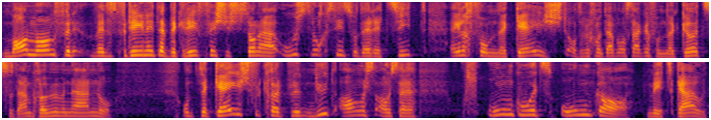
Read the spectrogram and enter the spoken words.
Mammon, für, wenn es für dich nicht ein Begriff ist, ist so ein Ausdruck zu dieser Zeit eigentlich von einem Geist. Oder wir können auch sagen von einem Götz, zu dem kommen wir dann noch. Und der Geist verkörpert nichts anderes als ein ungutes Umgehen mit Geld.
